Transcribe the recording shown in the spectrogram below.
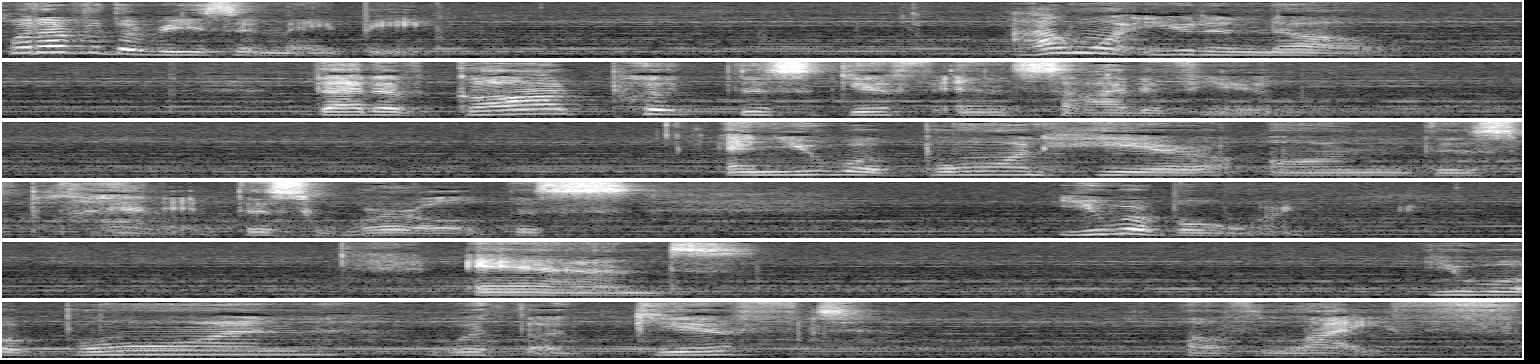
whatever the reason may be. I want you to know that if God put this gift inside of you, and you were born here on this planet, this world, this you were born and you were born with a gift of life.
